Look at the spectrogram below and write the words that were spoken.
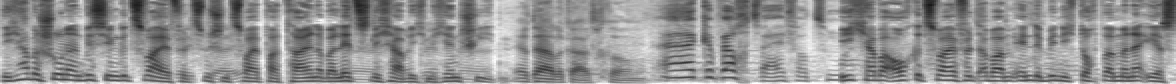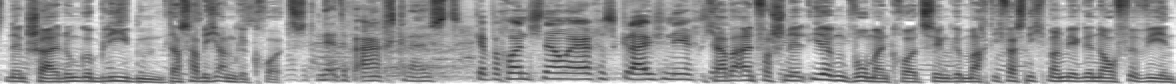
Ich habe schon ein bisschen gezweifelt zwischen zwei Parteien, aber letztlich habe ich mich entschieden. Heb wel getwijfeld. Ich habe auch gezweifelt, aber am Ende bin ich doch bei meiner ersten Entscheidung geblieben. Das habe ich angekreuzt. Ich habe einfach schnell irgendwo mein Kreuzchen gemacht. Ich weiß nicht mal mehr genau für wen.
